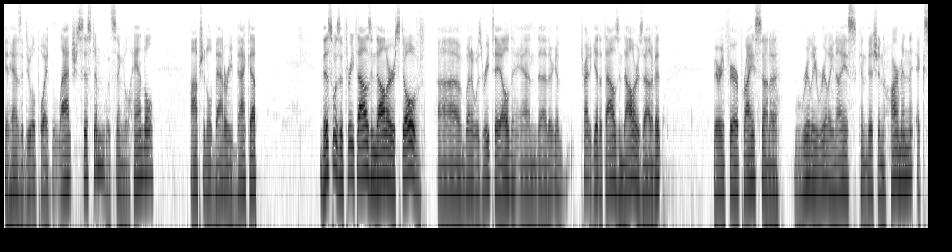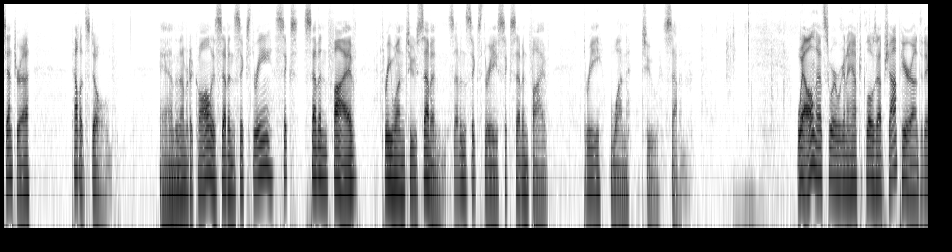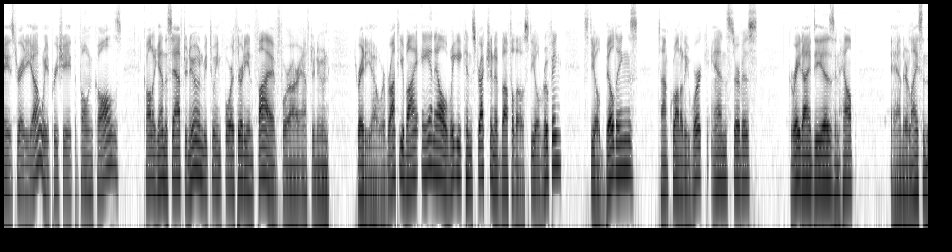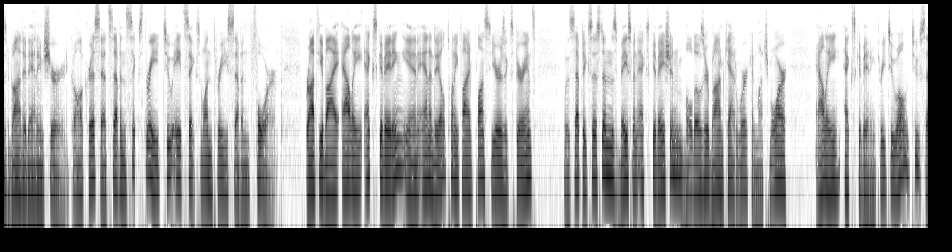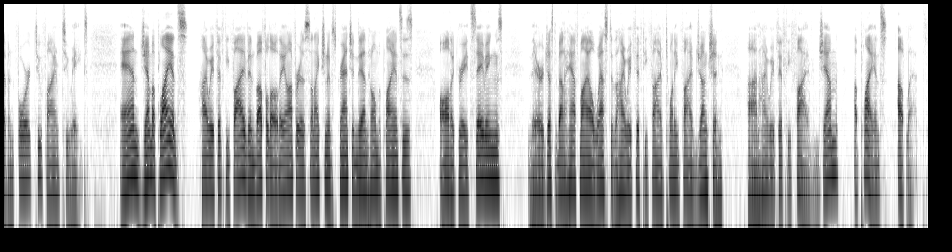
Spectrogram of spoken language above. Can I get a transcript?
It has a dual point latch system with single handle, optional battery backup, this was a $3,000 stove uh, when it was retailed, and uh, they're going to try to get $1,000 out of it. Very fair price on a really, really nice condition Harman Accentra pellet stove. And the number to call is 763 675 3127. 763 675 3127. Well, that's where we're going to have to close up shop here on today's Tradio. We appreciate the phone calls. Call again this afternoon between 4:30 and 5 for our afternoon Tradio. We're brought to you by A&L Wiggy Construction of Buffalo, steel roofing, steel buildings, top quality work and service, great ideas and help, and they're licensed, bonded, and insured. Call Chris at 763 286 1374. Brought to you by Alley Excavating in Annandale, 25 plus years experience with septic systems, basement excavation, bulldozer, bobcat work, and much more. Alley Excavating, 320 274 2528. And Gem Appliance, Highway 55 in Buffalo. They offer a selection of scratch and dent home appliances, all at great savings. They're just about a half mile west of the Highway 55 25 junction on Highway 55. Gem Appliance Outlet.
